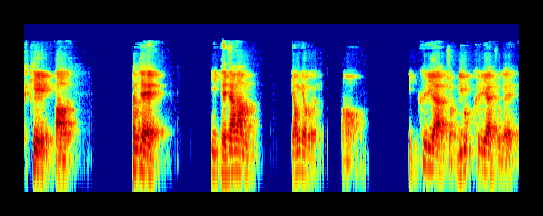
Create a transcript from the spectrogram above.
특히 어, 현재 이 대장암 영역은 어, 이 클리아 쪽, 미국 클리아 쪽에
